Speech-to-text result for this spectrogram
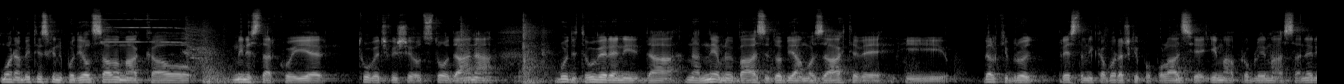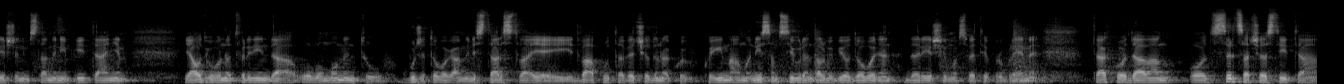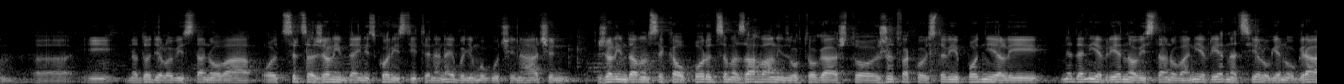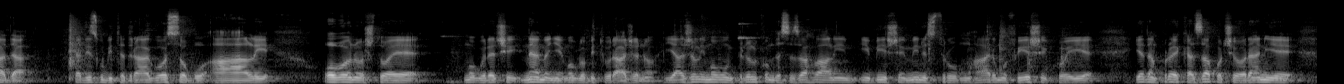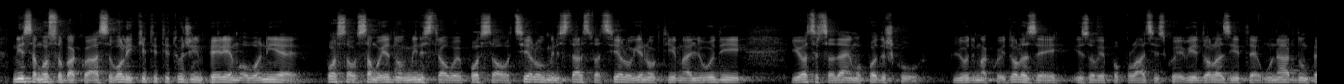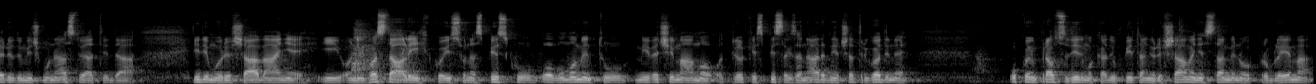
Moram biti iskren i podijeliti sa vama kao ministar koji je tu već više od 100 dana. Budite uvjereni da na dnevnoj bazi dobijamo zahtjeve i veliki broj predstavnika boračke populacije ima problema sa neriješenim stambenim pitanjem. Ja odgovorno tvrdim da u ovom momentu budžet ovoga ministarstva je i dva puta veći od onog koji imamo. Nisam siguran da li bi bio dovoljan da riješimo sve te probleme. Tako da vam od srca čestitam uh, i na dodjelu ovih stanova, od srca želim da im iskoristite na najbolji mogući način. Želim da vam se kao porodicama zahvalim zbog toga što žrtva koju ste vi podnijeli, ne da nije vrijedna ovih stanova, nije vrijedna cijelog jednog grada kad izgubite dragu osobu, ali ovo ono što je mogu reći, najmanje je moglo biti urađeno. Ja želim ovom prilikom da se zahvalim i bivšem ministru Muharimu Fiši koji je jedan projekat započeo ranije. Nisam osoba koja se voli kititi tuđim perijem, ovo nije posao samo jednog ministra, ovo je posao cijelog ministarstva, cijelog jednog tima ljudi i od srca dajemo podršku ljudima koji dolaze iz ove populacije s koje vi dolazite. U narodnom periodu mi ćemo nastojati da idemo u rješavanje i onih ostalih koji su na spisku u ovom momentu. Mi već imamo otprilike spisak za naredne četiri godine u kojem pravcu idemo kada je u pitanju rješavanje stambenog problema.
